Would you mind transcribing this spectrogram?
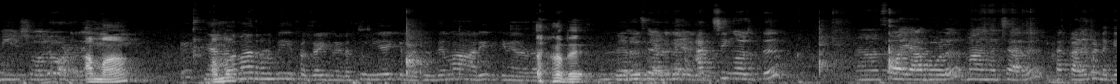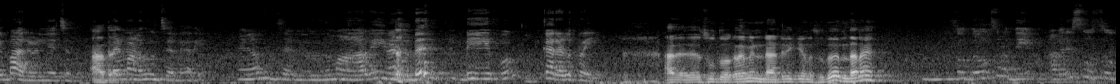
മീഷോയിൽ ഓർഡർ അമ്മ? അതെ. അച്ചിങ്ങോലത്ത് സോയാബോൾ മാങ്ങച്ചാറ് തക്കാളി വെണ്ടയ്ക്ക് പാലൊഴിഞ്ഞ് വെച്ചത്. അതെ. അത്രയുമാണ് നൂച്ചേന്റെ കറി. ഞങ്ങൾ നൂച്ചേരിൽ നിന്ന് മാറി ബീഫും കരൾ ഫ്രൈ അതെ അതെ. സുധു ഒക്കെ മിണ്ടാണ്ടിരിക്കുകയാണ് സുധു എന്താണ് സുധുവും ശ്രുതിയും അവർ സുസു സുസു കരൾ കൂട്ടൂല ബീഫ് വലിച്ചോണ്ടിരിക്കുന്നു പക്ഷെ ഞങ്ങൾ രണ്ടുപേരും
